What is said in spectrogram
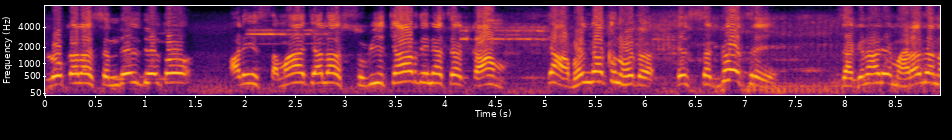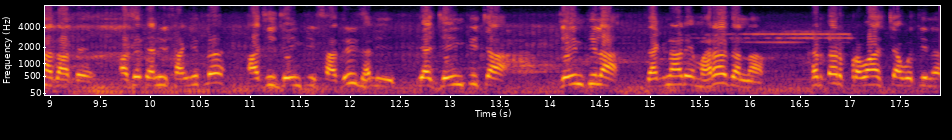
लोकांना संदेश देतो आणि समाजाला सुविचार देण्याचं काम त्या अभंगातून होतं. हे सगळंच श्रेय जगणारे महाराजांना जाते असं त्यांनी सांगितलं. आज ही जयंती साजरी झाली. या जयंतीच्या जयंतीला जगणारे महाराजांना खडतर प्रवासच्या वतीनं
